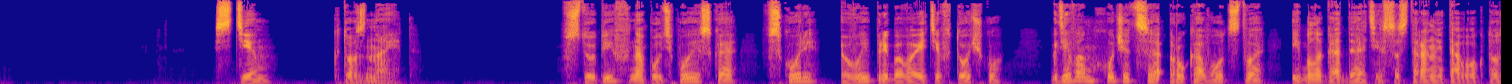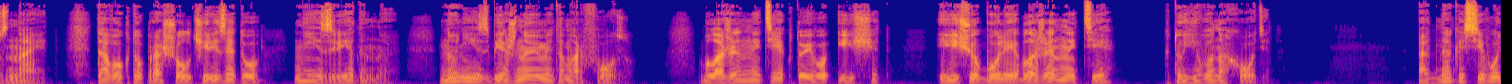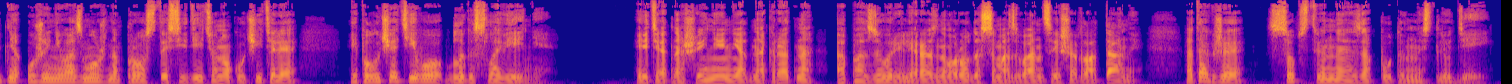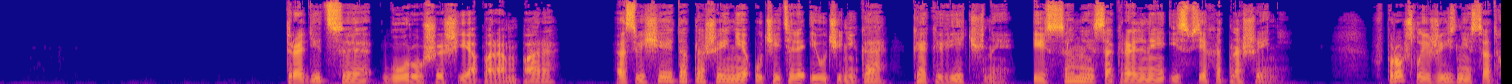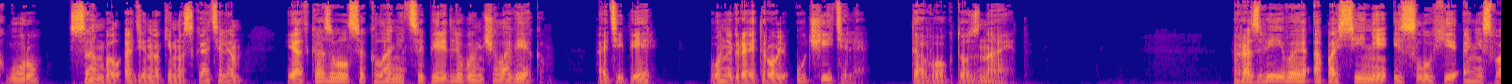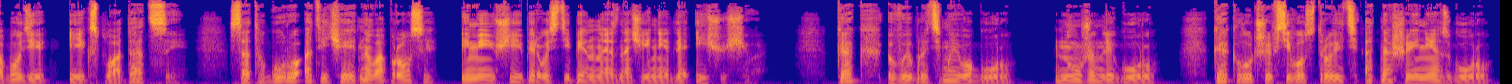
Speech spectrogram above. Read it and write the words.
С тем, кто знает. Вступив на путь поиска, вскоре вы прибываете в точку, где вам хочется руководства и благодати со стороны того, кто знает, того, кто прошел через эту неизведанную, но неизбежную метаморфозу. Блаженны те, кто его ищет, и еще более блаженны те, кто его находит. Однако сегодня уже невозможно просто сидеть у ног учителя и получать его благословение. Эти отношения неоднократно опозорили разного рода самозванцы и шарлатаны, а также собственная запутанность людей. Традиция гуру Шишья Парампара освещает отношения учителя и ученика как вечные и самые сакральные из всех отношений. В прошлой жизни Садхгуру сам был одиноким искателем и отказывался кланяться перед любым человеком, а теперь он играет роль учителя, того, кто знает. Развеивая опасения и слухи о несвободе и эксплуатации, Садхгуру отвечает на вопросы, имеющие первостепенное значение для ищущего. Как выбрать моего гуру? Нужен ли гуру? Как лучше всего строить отношения с гуру?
